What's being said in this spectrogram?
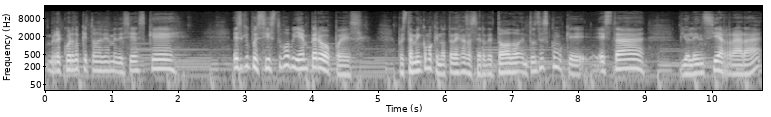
recuerdo que todavía me decía, es que es que pues sí estuvo bien, pero pues pues también como que no te dejas hacer de todo. Entonces como que esta violencia rara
